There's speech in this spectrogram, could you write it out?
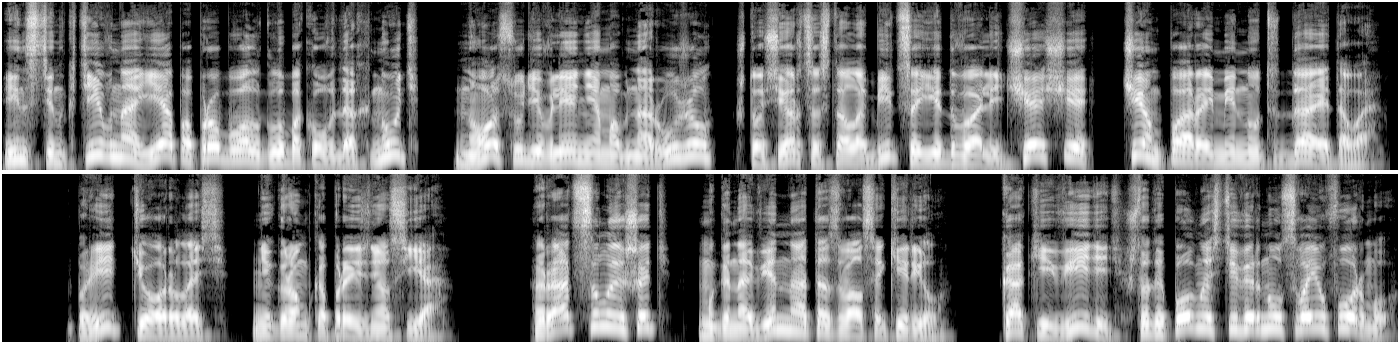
Инстинктивно я попробовал глубоко вдохнуть, но с удивлением обнаружил, что сердце стало биться едва ли чаще, чем парой минут до этого. «Притерлась», – негромко произнес я. «Рад слышать», – мгновенно отозвался Кирилл как и видеть, что ты полностью вернул свою форму.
